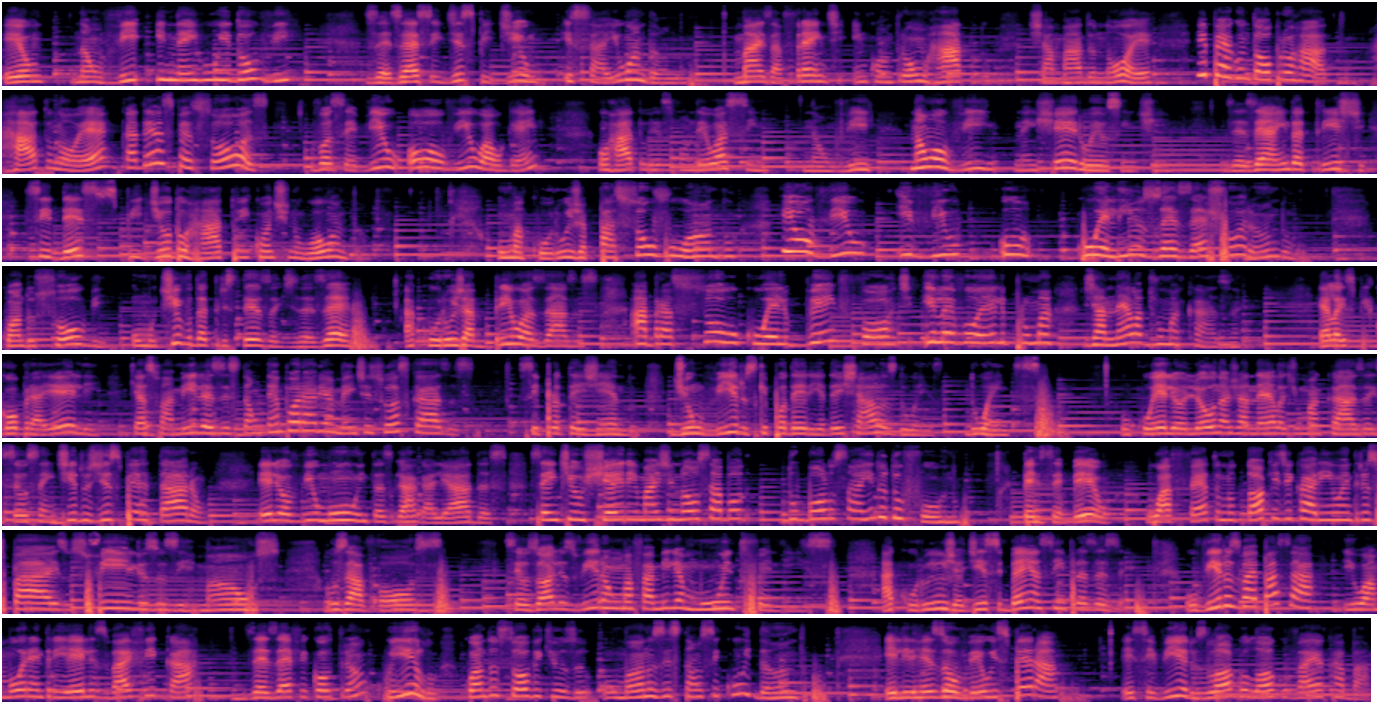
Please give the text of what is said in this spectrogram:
Eu não vi e nem ruído ouvi. Zezé se despediu e saiu andando. Mais à frente encontrou um rato chamado Noé e perguntou para o rato: Rato Noé, cadê as pessoas? Você viu ou ouviu alguém? O rato respondeu assim: Não vi, não ouvi, nem cheiro eu senti. Zezé, ainda triste, se despediu do rato e continuou andando. Uma coruja passou voando e ouviu e viu o coelhinho Zezé chorando. Quando soube o motivo da tristeza de Zezé, a coruja abriu as asas, abraçou o coelho bem forte e levou ele para uma janela de uma casa. Ela explicou para ele que as famílias estão temporariamente em suas casas, se protegendo de um vírus que poderia deixá-las doentes. O coelho olhou na janela de uma casa e seus sentidos despertaram. Ele ouviu muitas gargalhadas, sentiu o cheiro e imaginou o sabor do bolo saindo do forno. Percebeu o afeto no toque de carinho entre os pais, os filhos, os irmãos, os avós. Seus olhos viram uma família muito feliz. A coruja disse bem assim para Zezé: O vírus vai passar e o amor entre eles vai ficar. Zezé ficou tranquilo quando soube que os humanos estão se cuidando. Ele resolveu esperar. Esse vírus logo, logo vai acabar.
